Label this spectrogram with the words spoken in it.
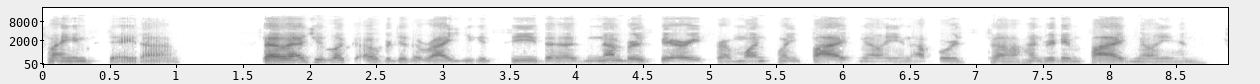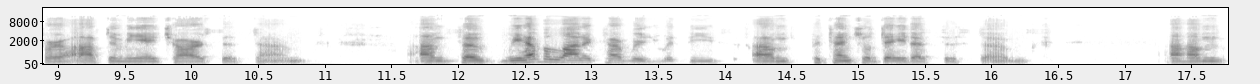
claims data. So as you look over to the right, you can see the numbers vary from 1.5 million upwards to 105 million for Optum EHR systems. Um, so we have a lot of coverage with these um, potential data systems. Um,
